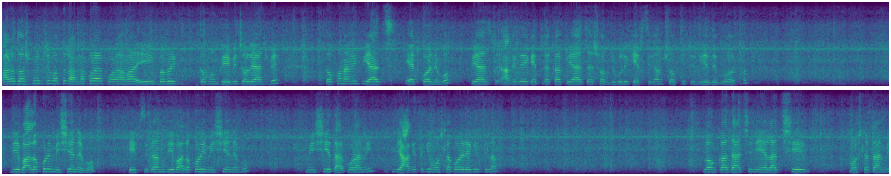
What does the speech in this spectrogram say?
আরও দশ মিনিটের মতো রান্না করার পর আমার এইভাবে তখন গ্রেভি চলে আসবে। তখন আমি পেঁয়াজ অ্যাড করে নেব। পেঁয়াজ আগে থেকে কেটে রাখা পেঁয়াজ আর সবজিগুলি ক্যাপসিকাম সব কিছু দিয়ে দেবো এখন। দিয়ে ভালো করে মিশিয়ে নেব। ক্যাপসিকাম দিয়ে ভালো করে মিশিয়ে নেব। মিশিয়ে তারপর আমি যে আগে থেকে মশলা করে রেখেছিলাম লঙ্কা, দারচিনি, এলাচ, সেই মশলাটা আমি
